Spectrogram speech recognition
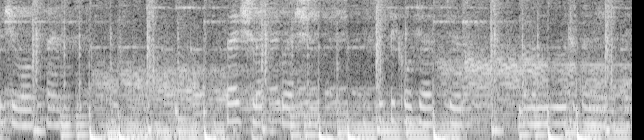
visual sense. Facial expression, physical gestures, and the mood of the music.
